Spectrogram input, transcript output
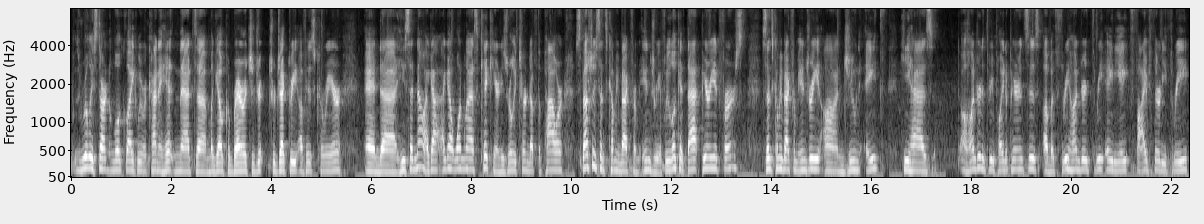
It was really starting to look like we were kind of hitting that uh, Miguel Cabrera tra- trajectory of his career. And uh, he said, "No, I got I got one last kick here," and he's really turned up the power, especially since coming back from injury. If we look at that period first, since coming back from injury on June 8th, he has 103 plate appearances of a 300, 388, 533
